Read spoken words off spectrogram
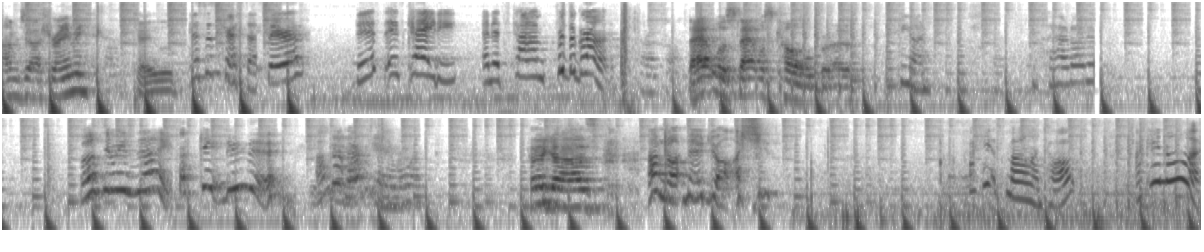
I'm Josh Ramey. Caleb. This is Krista. Sarah. This is Katie, and it's time for the grunt. That was that was cold, bro. Hang on. How do I do? Well, let's see what you say. I can't do this. I'm not nervous anymore. Hey guys. I'm not no Josh. I can't smile and talk. I cannot.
